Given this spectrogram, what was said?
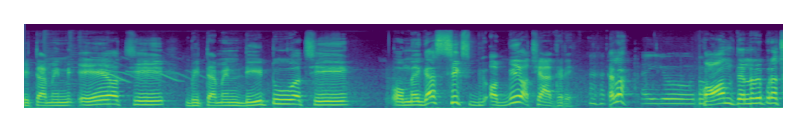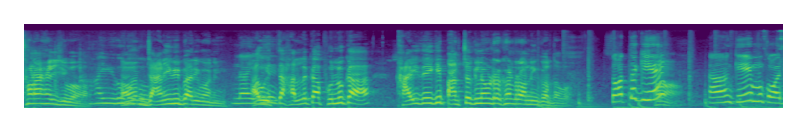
विटामिन ए अछि विटामिन डी2 अछि ओमेगा सिक्स अभी अच्छे आधेरे हेलो कॉम तेलरे पूरा छोड़ा है जीवो कॉम जानी भी पारी बनी आउ इतना हल्का फुल्का खाई देगी पांचो किलोमीटर खंड रनिंग कर दबो सत किए ताकि मु कर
